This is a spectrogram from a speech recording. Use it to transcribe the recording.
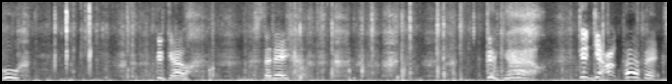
Oh. Good girl. Steady. Good girl. Good girl. perfect.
